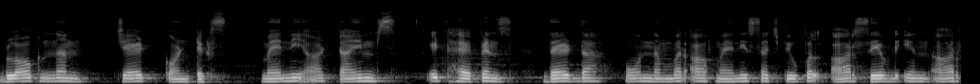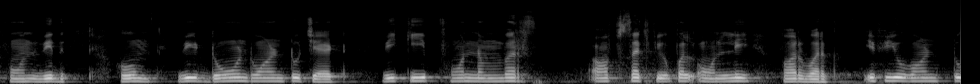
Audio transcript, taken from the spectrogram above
Block none. Chat contacts. Many are times it happens that the phone number of many such people are saved in our phone with whom we don't want to chat. We keep phone numbers of such people only for work if you want to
